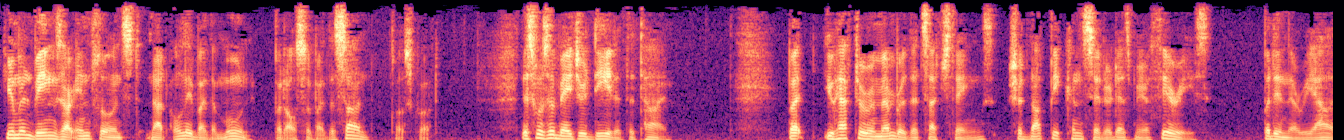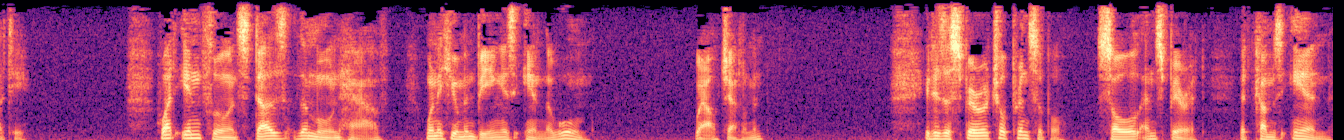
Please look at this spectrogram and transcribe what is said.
Human beings are influenced not only by the moon, but also by the sun. This was a major deed at the time. But you have to remember that such things should not be considered as mere theories, but in their reality. What influence does the moon have when a human being is in the womb? Well, gentlemen, it is a spiritual principle, soul and spirit, that comes in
